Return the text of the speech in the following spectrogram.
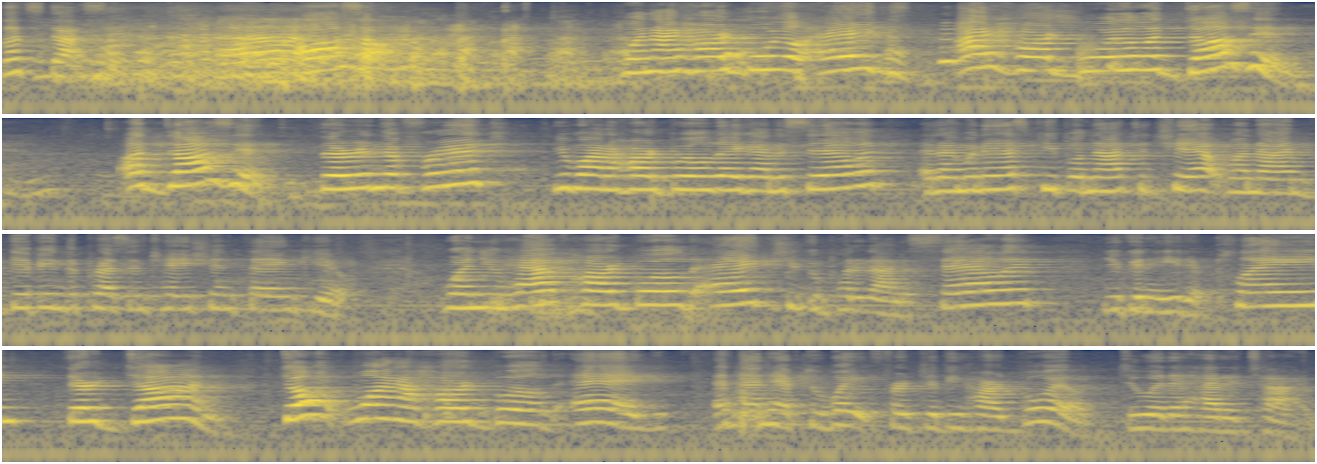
let's not say that. also, when I hard boil eggs, I hard boil a dozen. A dozen. They're in the fridge. You want a hard boiled egg on a salad? And I'm going to ask people not to chat when I'm giving the presentation. Thank you. When you have hard boiled eggs, you can put it on a salad. You can eat it plain. They're done. Don't want a hard-boiled egg and then have to wait for it to be hard-boiled. Do it ahead of time.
